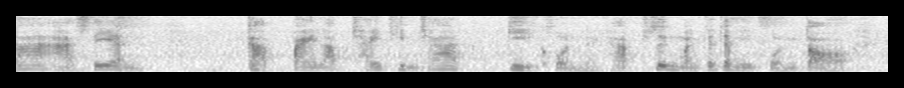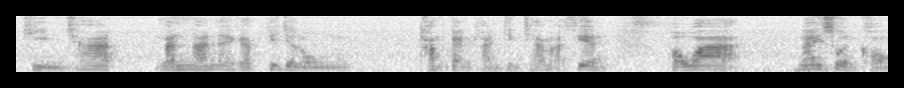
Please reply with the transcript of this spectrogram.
ต้าอาเซียน กลับไปรับใช้ทีมชาติกี่คนนะครับ ซึ่งมันก็จะมีผลต่อทีมชาตินั้นๆนะครับที่จะลงทำการขันชิงแชมป์อาเซียน เพราะว่าในส่วนของ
